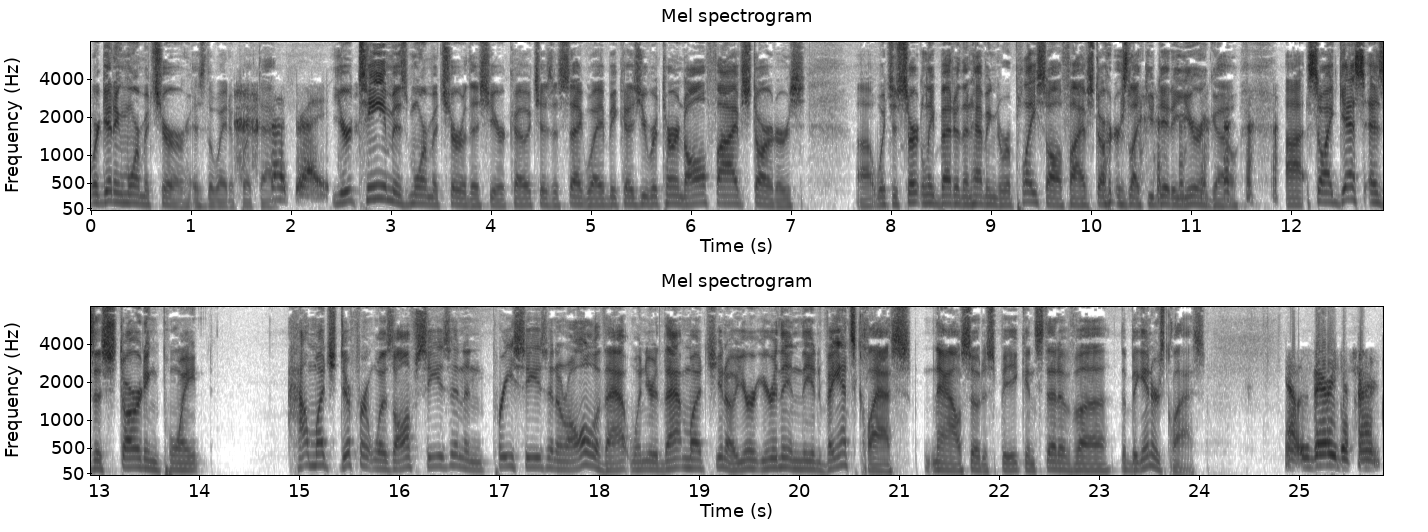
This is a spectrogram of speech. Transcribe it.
We're getting more mature, is the way to put that. That's right. Your team is more mature this year, Coach, as a segue, because you returned all five starters. Uh, which is certainly better than having to replace all five starters like you did a year ago. Uh, so I guess as a starting point, how much different was off season and preseason and all of that when you're that much, you know, you're you're in the advanced class now, so to speak, instead of uh, the beginners class. Yeah, it was very different.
